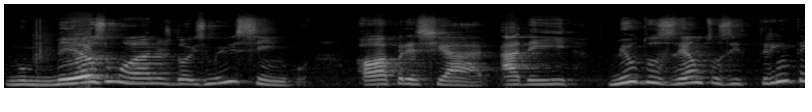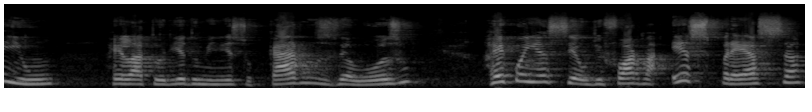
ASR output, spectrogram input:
no mesmo ano de 2005, ao apreciar a ADI 1231, relatoria do ministro Carlos Veloso, reconheceu de forma expressa,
